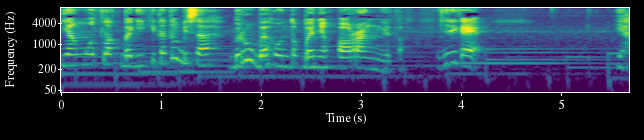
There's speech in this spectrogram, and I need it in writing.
Yang mutlak bagi kita tuh bisa berubah untuk banyak orang gitu. Jadi kayak ya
